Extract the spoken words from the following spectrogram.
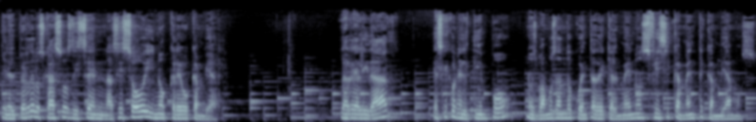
Y en el peor de los casos dicen, así soy y no creo cambiar. La realidad es que con el tiempo nos vamos dando cuenta de que al menos físicamente cambiamos.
